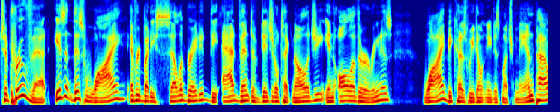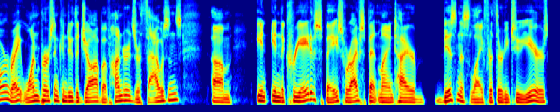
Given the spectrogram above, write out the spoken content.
to prove that, isn't this why everybody celebrated the advent of digital technology in all other arenas? Why? Because we don't need as much manpower, right? One person can do the job of hundreds or thousands. Um, in in the creative space where I've spent my entire business life for 32 years,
